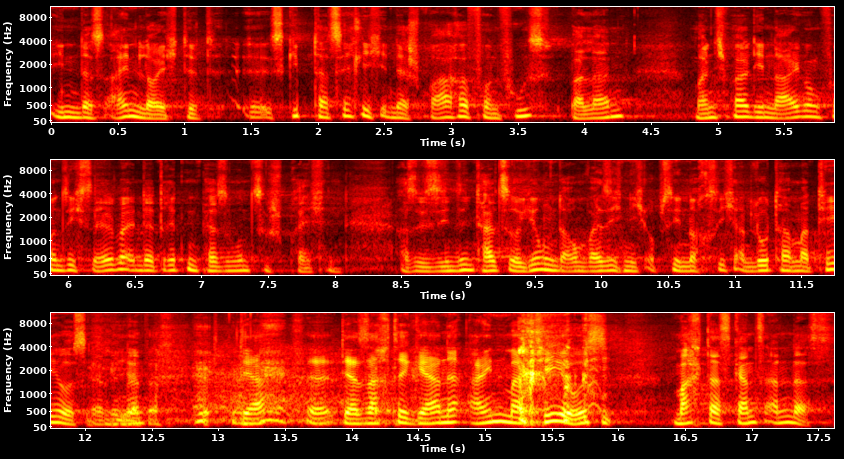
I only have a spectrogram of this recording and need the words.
Ihnen das einleuchtet. Äh, es gibt tatsächlich in der Sprache von Fußballern manchmal die Neigung, von sich selber in der dritten Person zu sprechen. Also Sie sind halt so jung, darum weiß ich nicht, ob Sie noch sich an Lothar Matthäus erinnern. Der, äh, der sagte gerne, ein Matthäus macht das ganz anders.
